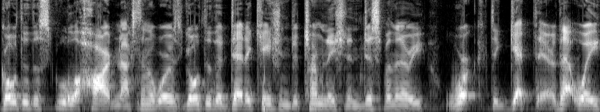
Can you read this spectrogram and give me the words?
go through the school of hard knocks? In other words, go through the dedication, determination, and disciplinary work to get there. That way,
